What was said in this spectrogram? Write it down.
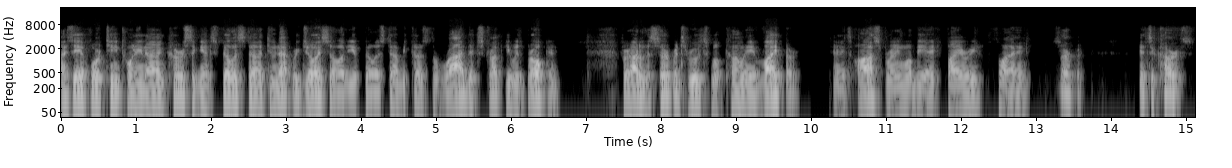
Isaiah 14, 29, curse against Philistia. Do not rejoice, all of you Philistia, because the rod that struck you is broken. For out of the serpent's roots will come a viper, and its offspring will be a fiery flying serpent. It's a curse.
